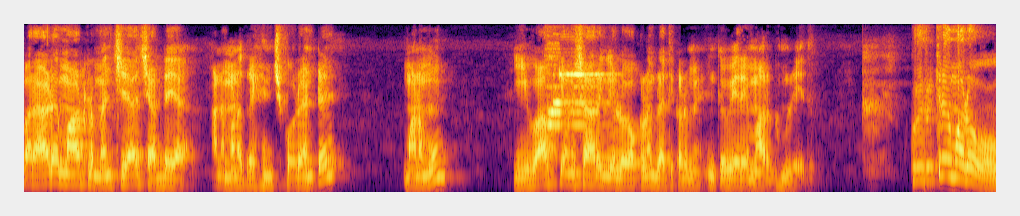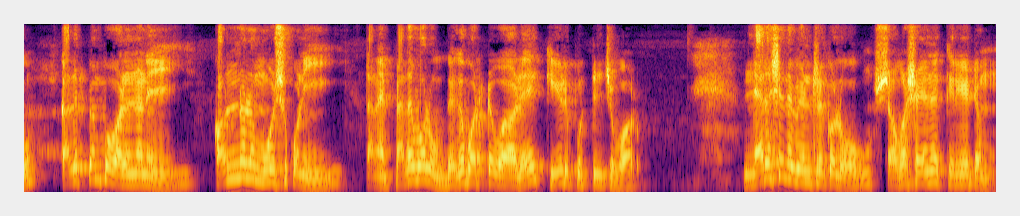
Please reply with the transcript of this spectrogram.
వారు ఆడే మాటలు మంచియా చెడ్డయా అని మనం గ్రహించుకోవాలంటే మనము ఈ వాక్యానుసారంగా లోకలను బ్రతకడమే. ఇంకా వేరే మార్గం లేదు. కృత్రిమలో కల్పింపవలనని కన్నులు మూసుకొని తన పెదవులు బిగబట్టువాడే కీడు పుట్టించేవాడు. నెరసిన వెంట్రుకలు సొగసైన కిరీటము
